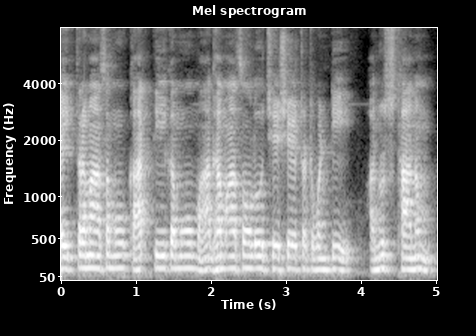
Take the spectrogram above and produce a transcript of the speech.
చైత్రమాసము కార్తీకము మాఘమాసంలో చేసేటటువంటి అనుష్ఠానం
